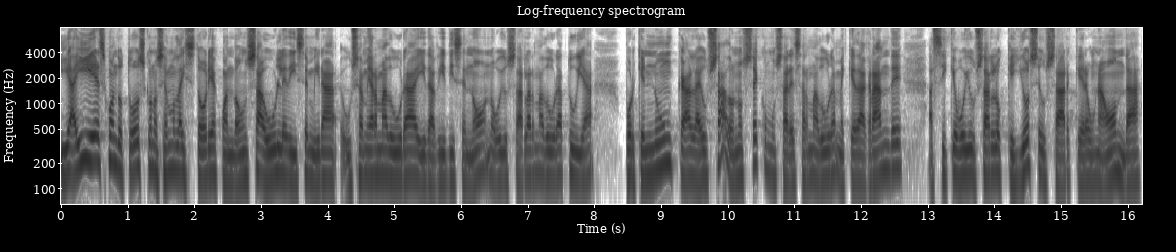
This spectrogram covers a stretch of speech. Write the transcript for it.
Y ahí es cuando todos conocemos la historia, cuando a un Saúl le dice, mira, usa mi armadura, y David dice, no, no voy a usar la armadura tuya porque nunca la he usado, no sé cómo usar esa armadura, me queda grande, así que voy a usar lo que yo sé usar, que era una onda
